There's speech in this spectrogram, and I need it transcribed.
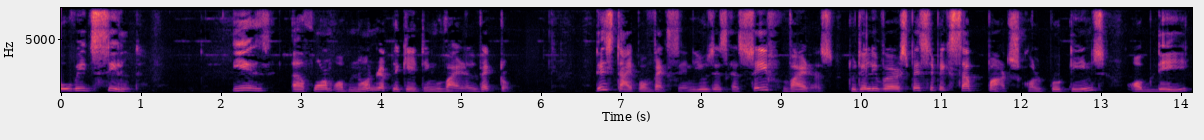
Covishield is a form of non-replicating viral vector. This type of vaccine uses a safe virus to deliver specific subparts called proteins of the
